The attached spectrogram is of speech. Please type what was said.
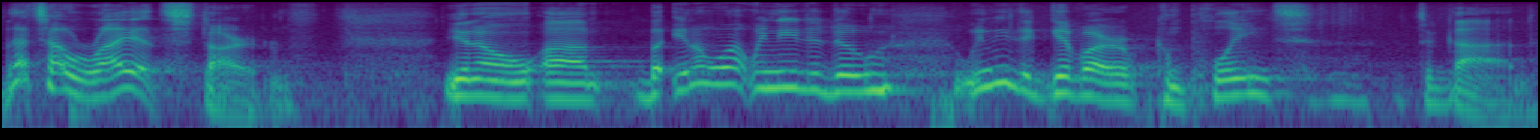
That's how riots start. You know, um, but you know what we need to do? We need to give our complaints to God.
